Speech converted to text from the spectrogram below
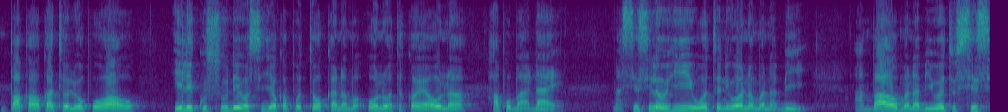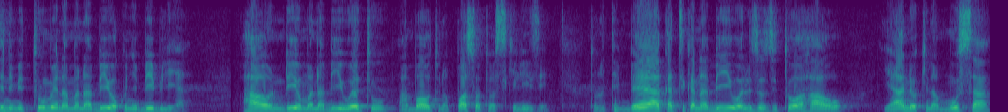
mpaka wakati waliopo wao, ili kusudi wasije wakapotoka na maono watakayoyaona hapo baadaye. Na sisi leo hii wote ni wana manabii, ambao manabii wetu sisi ni mitume na manabii wa kwenye Biblia. Hao ndio manabii wetu ambao tunapaswa tuwasikilize. Tunatembea katika nabii walizozitoa hao, yaani wakina Musa,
